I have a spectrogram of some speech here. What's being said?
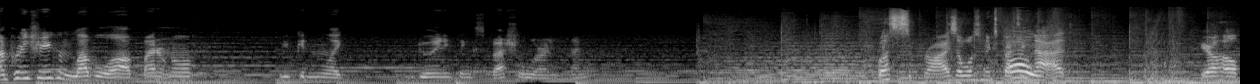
I'm pretty sure you can level up. I don't know if you can like do anything special or anything. Well, that's a surprise. I wasn't expecting Oh. that. Here, I'll help.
